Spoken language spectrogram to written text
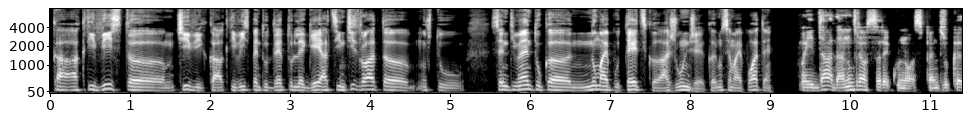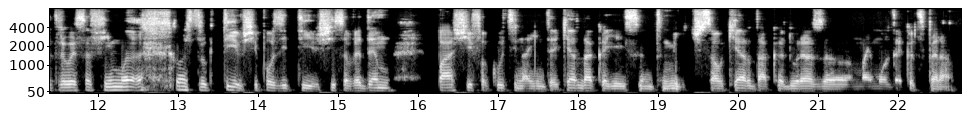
Ca activist uh, civic, ca activist pentru drepturile gay, ați simțit vreodată, nu știu, sentimentul că nu mai puteți, că ajunge, că nu se mai poate? Păi da, dar nu vreau să recunosc, pentru că trebuie să fim uh, constructivi și pozitivi și să vedem pașii făcuți înainte, chiar dacă ei sunt mici sau chiar dacă durează mai mult decât speram.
